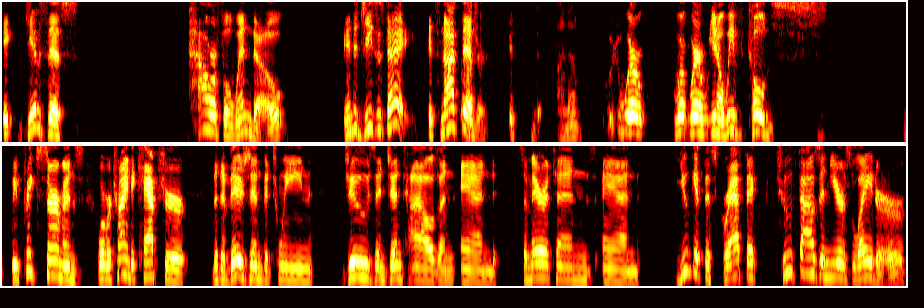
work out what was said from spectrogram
it gives this powerful window into Jesus' day. It's not that it- I know. where where, where you know we've told we've preached sermons where we're trying to capture the division between Jews and Gentiles and and Samaritans and you get this graphic 2000 years later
